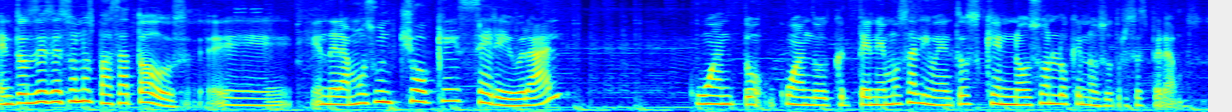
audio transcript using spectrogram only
Entonces eso nos pasa a todos. Eh, generamos un choque cerebral cuando, tenemos alimentos que no son lo que nosotros esperamos.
